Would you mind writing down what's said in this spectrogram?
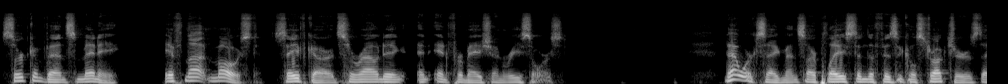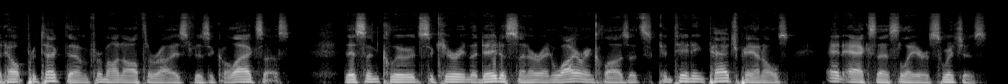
circumvents many, if not most, safeguards surrounding an information resource. Network segments are placed in the physical structures that help protect them from unauthorized physical access. This includes securing the data center and wiring closets containing patch panels and access layer switches.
